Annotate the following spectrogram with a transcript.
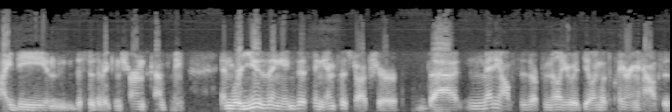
ID and the specific insurance company. And we're using existing infrastructure that many offices are familiar with dealing with clearinghouses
